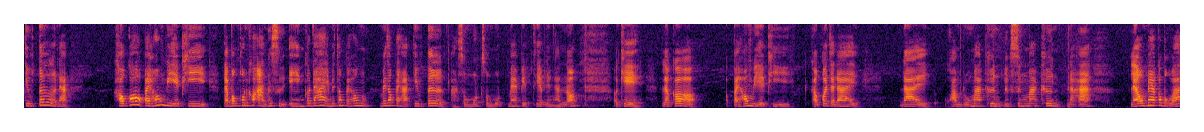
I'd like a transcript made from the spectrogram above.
ติวเตอร์น่ะ เขาก็ไปห้อง VIP แต่บางคนเขาอ่านหนังสือเองก็ได้ไม่ต้องไปห้องไม่ต้องไปหาติวเตอร์อะสมมติสมมติแม่เปรียบเทียบอย่างนั้นเนาะโอเค แล้วก็ไปห้อง VIP เขาก็จะได้ได้ความรู้มากขึ้นลึกซึ้งมากขึ้นนะคะ แล้วแม่ก็บอกว่า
